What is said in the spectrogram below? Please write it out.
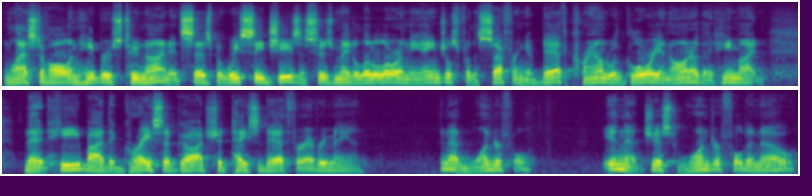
And last of all, in Hebrews 2 9, it says, But we see Jesus, who's made a little lower than the angels for the suffering of death, crowned with glory and honor, that he might, that he by the grace of God should taste death for every man. Isn't that wonderful? Isn't that just wonderful to know?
